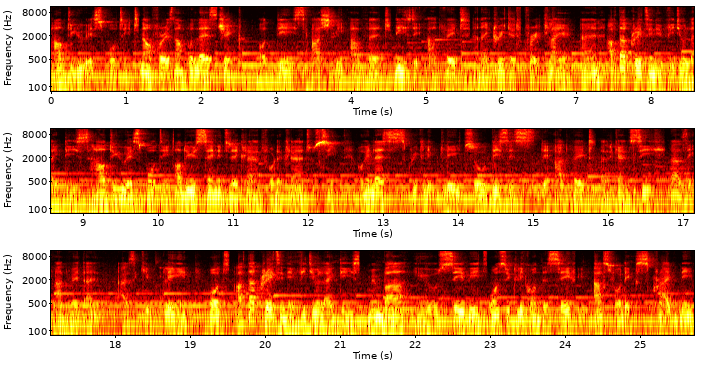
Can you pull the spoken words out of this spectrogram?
how do you export it? Now for example let's check out this ashley advert. This is the advert that i created for a client. And after creating a video like this how do you export it? How do you send it to the client for the client to see? Okay let's quickly play. So this is the advert. As you can see that's the advert and as you keep playing. But after creating a video like this remember you save it. Once you click on the save it asks for the scribe name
